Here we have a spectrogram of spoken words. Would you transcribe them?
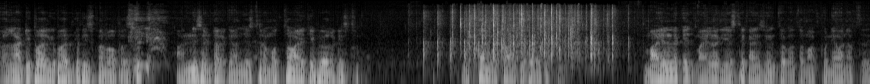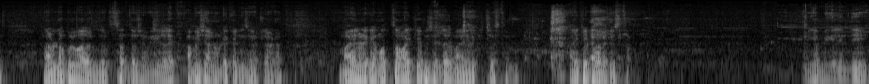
ఇవాళ నా డిపాజిట్ డిపాజిట్ తీసుకొని వాపసు. అన్ని సెంటర్లు క్యాన్సిల్ చేస్తున్నాం. మొత్తం ఐకేపీ వాళ్ళకి ఇస్తున్నాం. మొత్తాన్ని మొత్తం ఐకేపీ వాళ్ళకి ఇస్తున్నాం. మహిళలకి మహిళలకు చేస్తే కనీసం ఎంతో కొంత మాకు పుణ్యం అని వస్తుంది. నాలుగు డబ్బులు వాళ్ళకి దొరికి సంతోషం. వీళ్ళకి కమిషన్ ఉండే కనీసం ఎట్లా ఆడ. మహిళలకే మొత్తం ఐకేపీ సెంటర్ మహిళలకు ఇచ్చేస్తున్నాం. ఐకేపీ వాళ్ళకి ఇస్తాం. ఇక మిగిలింది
